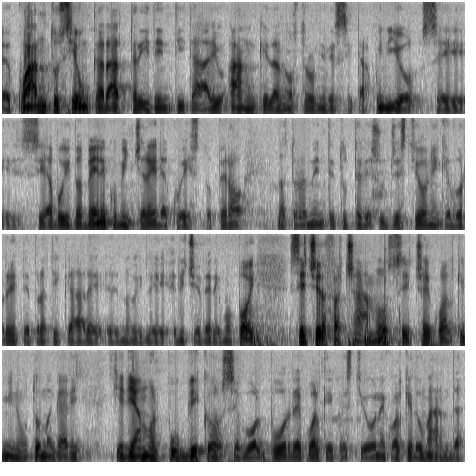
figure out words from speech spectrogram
Eh, quanto sia un carattere identitario anche la nostra università. Quindi io, se, se a voi va bene, comincerei da questo, però naturalmente tutte le suggestioni che vorrete praticare eh, noi le riceveremo. Poi se ce la facciamo, se c'è qualche minuto, magari chiediamo al pubblico se vuol porre qualche questione, qualche domanda.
